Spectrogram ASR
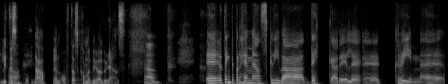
Lite Ja. snabb, men oftast kommer vi överens. Ja. Eh, jag tänkte på det här med att skriva deckare eller krim. Eh,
